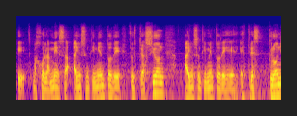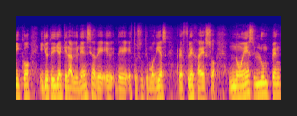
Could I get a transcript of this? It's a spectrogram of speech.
eh, bajo la mesa, hay un sentimiento de frustración, hay un sentimiento de estrés crónico y yo te diría que la violencia de, estos últimos días refleja eso. No es lumpen,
